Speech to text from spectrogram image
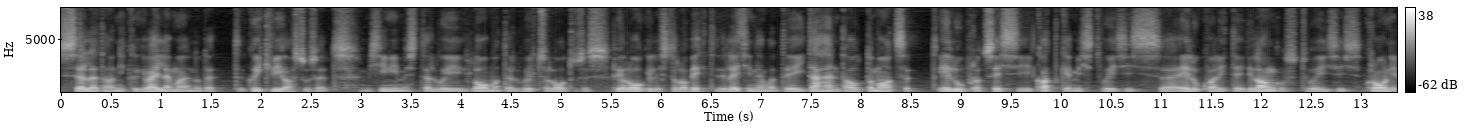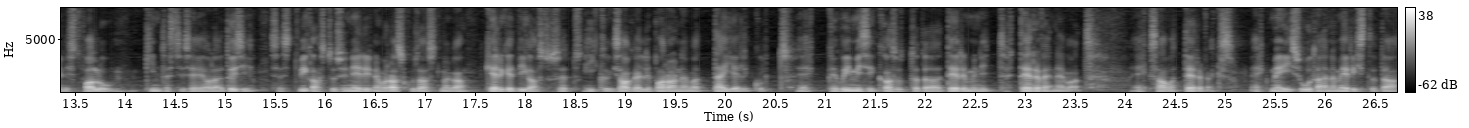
selle ta on ikkagi välja mõelnud, et kõik vigastused, mis inimestel või loomadel või üldse looduses bioloogilistel objektidel esinevad, ei tähenda automaatset eluprotsessi katkemist või siis elukvaliteedi langust või siis kroonilist valu kindlasti see ei ole tõsi, sest vigastusi on erineva raskusastmega, kerged vigastused ikkagi sageli paranevad täielikult, ehk me võime isegi kasutada terminit tervenevad ehk saavad terveks, ehk me ei suuda enam eristada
